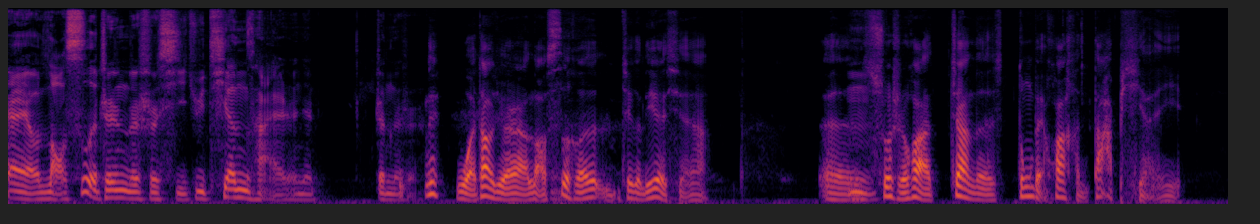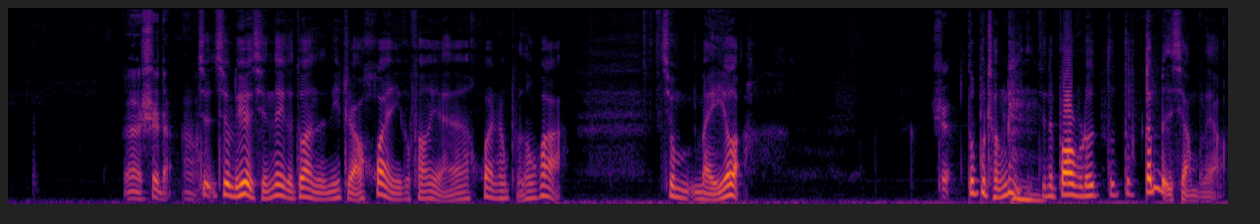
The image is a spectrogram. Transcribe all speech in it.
哎呦，老四真的是喜剧天才，人家真的是。那我倒觉得啊，老四和这个李雪琴啊，呃，说实话，占了东北话很大便宜。嗯，是的，嗯就就李雪琴那个段子，你只要换一个方言，换成普通话，就没了，是都不成立，就那包袱都都都根本像不了。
